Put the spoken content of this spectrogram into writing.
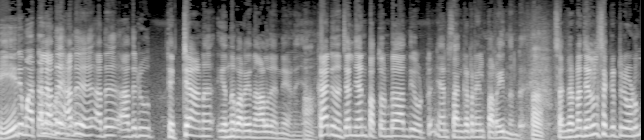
പേര് മാറ്റാൻ അത് അത് അതൊരു തെറ്റാണ് എന്ന് പറയുന്ന ആൾ തന്നെയാണ് ഞാൻ. കാര്യം എന്ന് വെച്ചാൽ ഞാൻ പത്തൊൻപതാം തീയതി തൊട്ട് ഞാൻ സംഘടനയിൽ പറയുന്നുണ്ട്. സംഘടന ജനറൽ സെക്രട്ടറിയോടും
